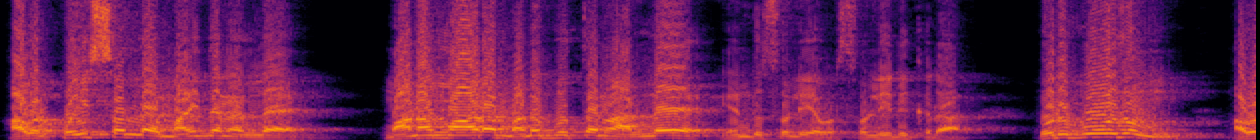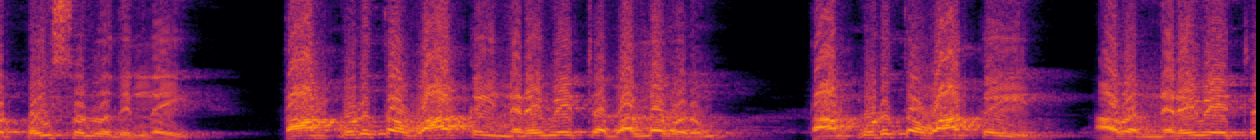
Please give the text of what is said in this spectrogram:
அவர் பொய் சொல்ல மனிதன் அல்ல. மனமாற மனுபுத்தன் அல்ல என்று சொல்லி அவர் சொல்லியிருக்கிறார். ஒருபோதும் அவர் பொய் சொல்வதில்லை. தாம் கொடுத்த வாக்கை நிறைவேற்ற வல்லவரும் தாம் கொடுத்த வாக்கை அவர் நிறைவேற்ற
